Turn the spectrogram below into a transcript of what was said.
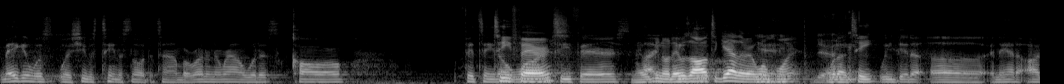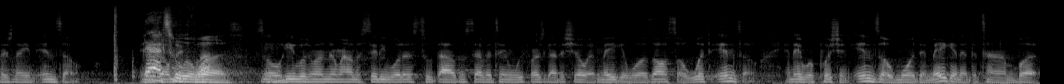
Megan, Megan was well, she was Tina Snow at the time, but running around with us, Carl, fifteen T. oh Farris. T Farris. They- you know, they was all together at one point. Yeah. What up, T? We did a uh, and they had an artist named Enzo. That's who it was. So he was running around the city with us 2017 when we first got the show, and Megan was also with Enzo. And they were pushing Enzo more than Megan at the time, but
